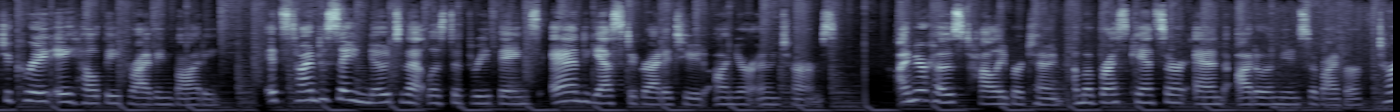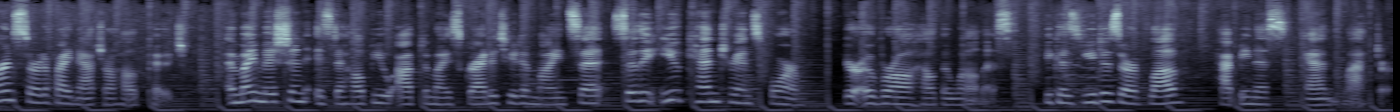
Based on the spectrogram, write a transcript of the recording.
to create a healthy, thriving body. It's time to say no to that list of three things and yes to gratitude on your own terms. I'm your host, Holly Bertone. I'm a breast cancer and autoimmune survivor turned certified natural health coach. And my mission is to help you optimize gratitude and mindset so that you can transform your overall health and wellness because you deserve love, happiness, and laughter.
